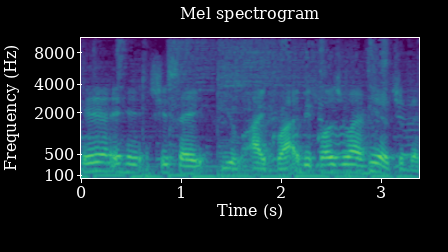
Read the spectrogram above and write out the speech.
here she say, "You, I cry because you are here today."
